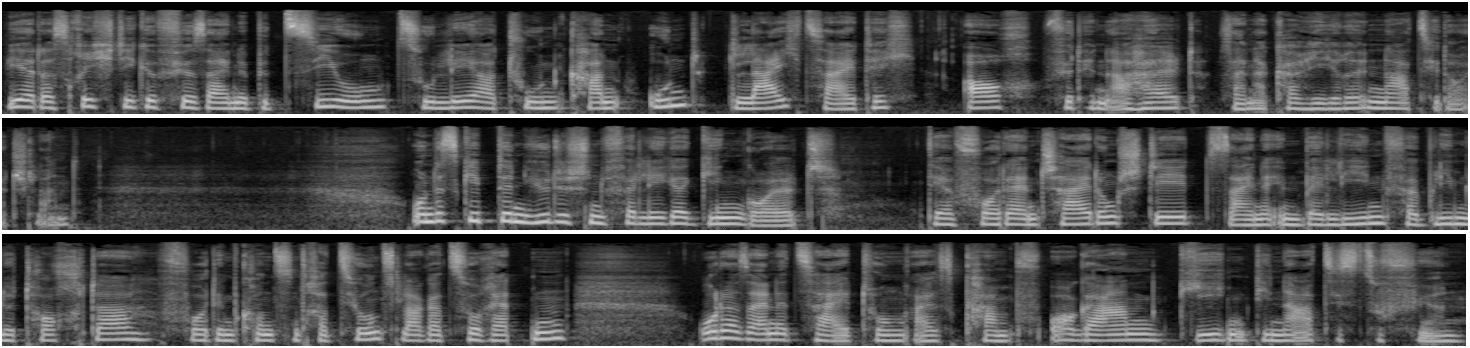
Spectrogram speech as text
wie er das Richtige für seine Beziehung zu Lea tun kann und gleichzeitig auch für den Erhalt seiner Karriere in Nazi-Deutschland. Und es gibt den jüdischen Verleger Gingold, der vor der Entscheidung steht, seine in Berlin verbliebene Tochter vor dem Konzentrationslager zu retten oder seine Zeitung als Kampforgan gegen die Nazis zu führen.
